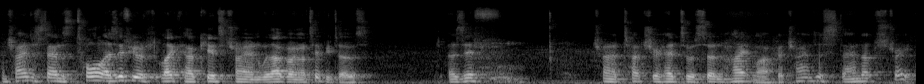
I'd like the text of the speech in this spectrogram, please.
And trying to stand as tall as if you're like how kids try and, without going on tippy toes, as if trying to touch your head to a certain height marker, try and just stand up straight.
